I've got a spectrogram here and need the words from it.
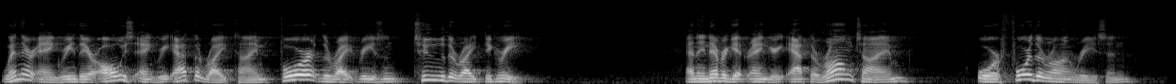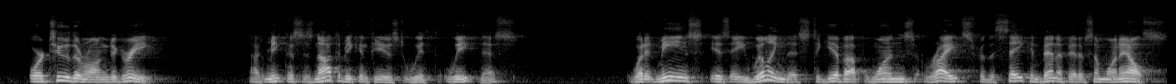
When they're angry, they are always angry at the right time, for the right reason, to the right degree. And they never get angry at the wrong time, or for the wrong reason, or to the wrong degree. Now, meekness is not to be confused with weakness. What it means is a willingness to give up one's rights for the sake and benefit of someone else.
